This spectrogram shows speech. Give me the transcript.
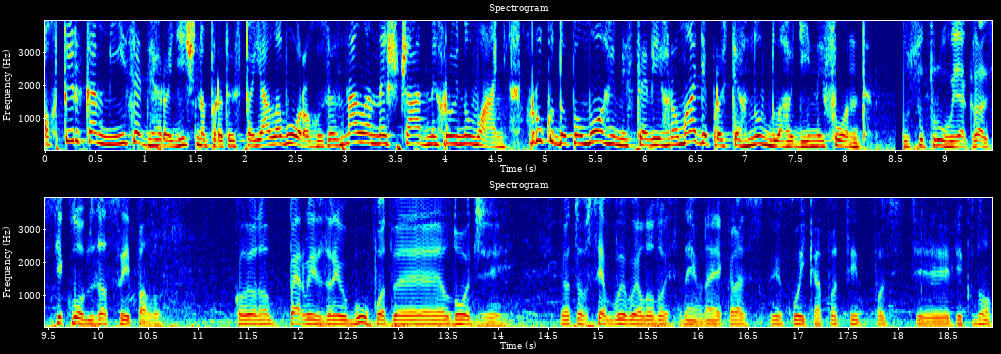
Охтирка місяць героїчно протистояла ворогу, зазнала нещадних руйнувань. Руку допомоги місцевій громаді простягнув благодійний фонд. Супругу якраз стеклом засипало. Коли воно перший взрив був під е, лоджією. І ото все вивелилося з вона якраз койка під, під е, вікном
